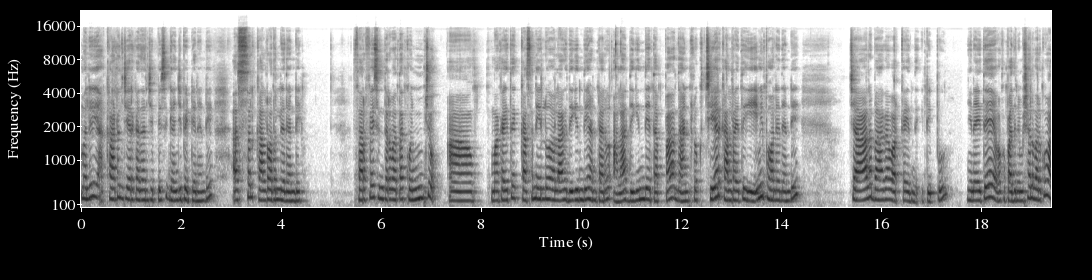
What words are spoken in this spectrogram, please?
మళ్ళీ ఆ కాటన్ చీర కదా అని చెప్పేసి గంజి పెట్టానండి. అస్సలు కలర్ వదలలేదండి. సర్ఫ్ వేసిన తర్వాత కొంచెం మాకైతే కస నీళ్ళు అలాగ దిగింది అంటారు. అలా దిగిందే తప్ప దాంట్లో చీర కలర్ అయితే ఏమీ పోలేదండి. చాలా బాగా వర్క్ అయింది ఈ టిప్పు. నేనైతే ఒక పది నిమిషాల వరకు ఆ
